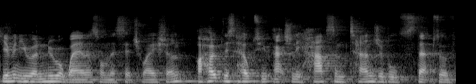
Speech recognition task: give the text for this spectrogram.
given you a new awareness on this situation. I hope this helps you actually have some tangible steps of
